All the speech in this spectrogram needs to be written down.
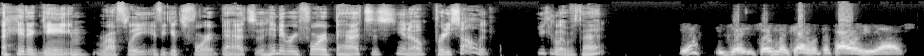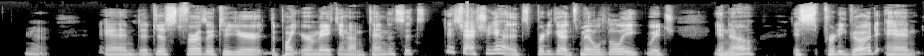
a hit a game, roughly, if he gets four at bats. A hit every four at bats is, you know, pretty solid. You can live with that. Yeah, you, could- you certainly can with the power he has. Yeah. And uh, just further to your the point you were making on attendance, it's it's actually yeah, it's pretty good. It's middle of the league, which you know is pretty good. And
